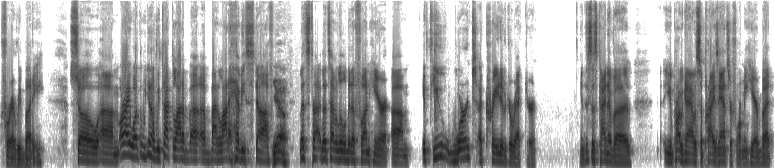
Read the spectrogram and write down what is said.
for everybody. So, um, all right. Well, you know, we talked a lot of, uh, about a lot of heavy stuff. Yeah. Let's ta- let's have a little bit of fun here. Um, if you weren't a creative director, and this is kind of a you're probably going to have a surprise answer for me here, but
